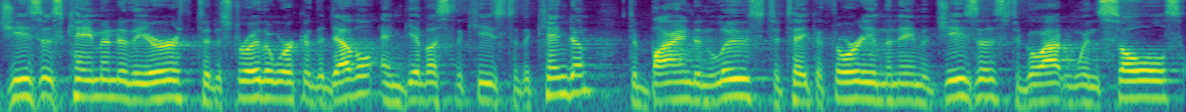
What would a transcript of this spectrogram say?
Jesus came into the earth to destroy the work of the devil and give us the keys to the kingdom, to bind and loose, to take authority in the name of Jesus, to go out and win souls.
